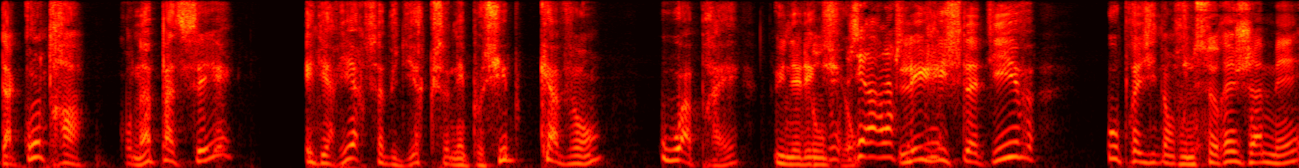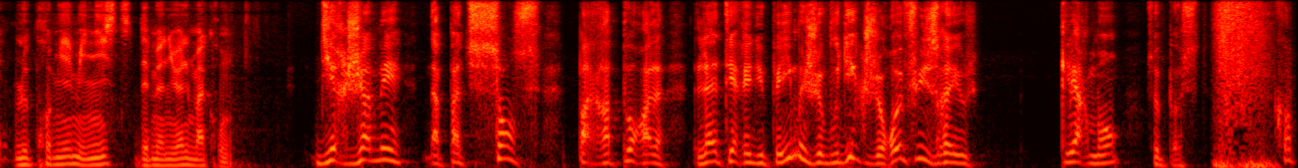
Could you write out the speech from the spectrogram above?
d'un contrat qu'on a passé, et derrière, ça veut dire que ce n'est possible qu'avant ou après une élection législative ou présidentielle. Vous ne serez jamais le Premier ministre d'Emmanuel Macron. Dire jamais n'a pas de sens par rapport à l'intérêt du pays, mais je vous dis que je refuserai clairement ce poste. Quand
